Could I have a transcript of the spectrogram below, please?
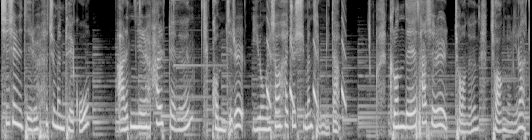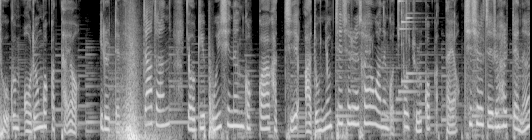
치실질을 해주면 되고 아랫일을 할 때는 검지를 이용해서 해주시면 됩니다. 그런데 사실 저는 저학년이라 조금 어려운 것 같아요. 이럴 때는 짜잔 여기 보이시는 것과 같이 아동용 치실을 사용하는 것도 좋을 것 같아요. 치실질을 할 때는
